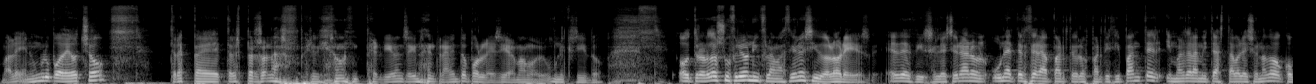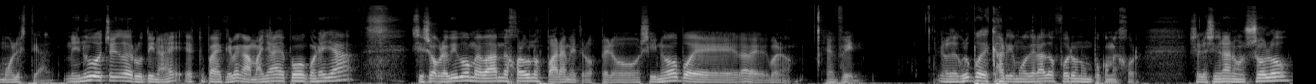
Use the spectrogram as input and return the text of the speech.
¿Vale? En un grupo de ocho Tres, personas perdieron, perdieron seguir entrenamiento por lesión, vamos, un éxito. Otros dos sufrieron inflamaciones y dolores, es decir, se lesionaron una tercera parte de los participantes y más de la mitad estaba lesionado con molestias. Menudo chollo de rutina, ¿eh? Es que para decir, venga, mañana me pongo con ella, si sobrevivo me va a mejorar unos parámetros, pero si no, pues, a ver, bueno, en fin. Los del grupo de cardio moderado fueron un poco mejor. Se lesionaron solo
